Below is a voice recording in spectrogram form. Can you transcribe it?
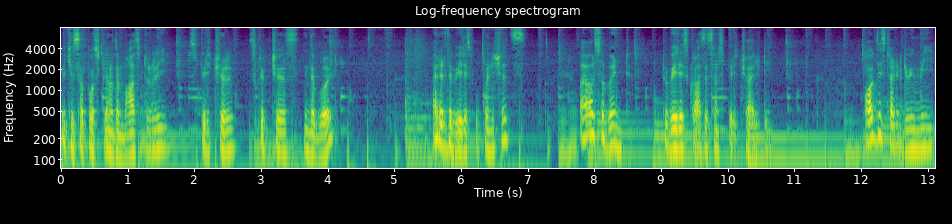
which is supposed to be one of the masterly spiritual scriptures in the world. I read the various Upanishads. I also went to various classes on spirituality. All this started giving me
